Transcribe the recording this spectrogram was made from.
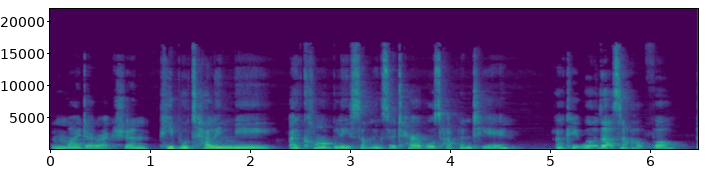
in my direction. People telling me, I can't believe something so terrible's happened to you. Okay, well, that's not helpful.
